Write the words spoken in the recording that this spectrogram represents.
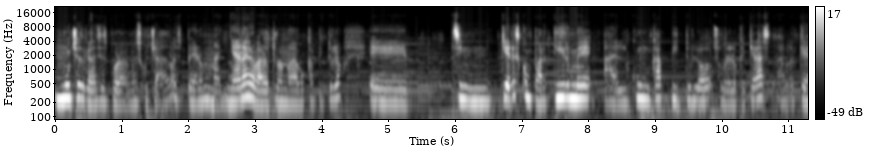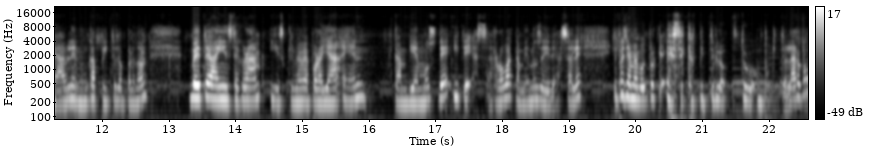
Muchas gracias por haberme escuchado. Espero mañana grabar otro nuevo capítulo. Eh, si quieres compartirme algún capítulo sobre lo que quieras que hable en un capítulo, perdón, vete a Instagram y escríbeme por allá en cambiemos de ideas, arroba cambiemos de ideas, ¿sale? Y pues ya me voy porque este capítulo estuvo un poquito largo,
